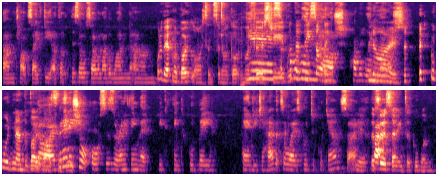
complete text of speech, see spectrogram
um, child safety. I thought there's also another one. Um, What about my boat license that I got in my first year? Would that be something? not. Probably No, not. wouldn't have the boat no, license. but any short courses or anything that you could think would be handy to have, it's always good to put down. So yeah, the but- first aid's a good one.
